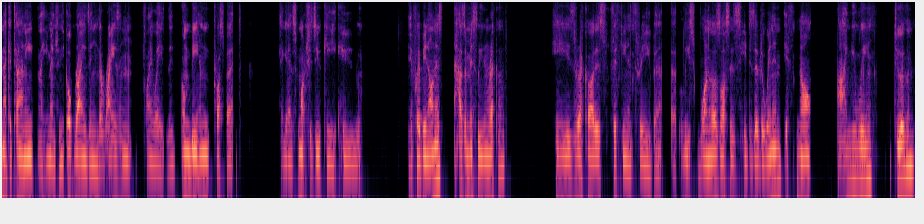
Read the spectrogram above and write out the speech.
Nakatani, like you mentioned, the uprising, the rising flyweight, the unbeaten prospect against Mochizuki, who, if we're being honest, has a misleading record. His record is 15 and 3, but at least one of those losses he deserved a win in, if not arguably two of them.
